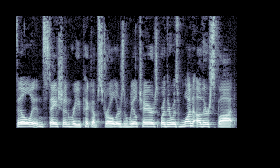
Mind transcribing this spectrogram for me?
fill-in station where you pick up strollers and wheelchairs, or there was one other spot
